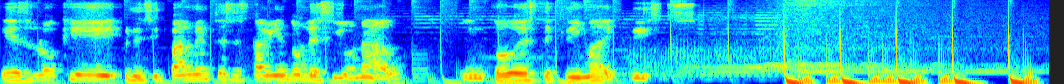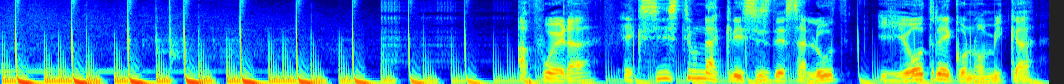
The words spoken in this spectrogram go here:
es lo que principalmente se está viendo lesionado en todo este clima de crisis. Afuera existe una crisis de salud y otra económica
